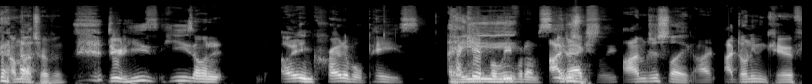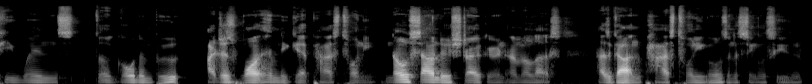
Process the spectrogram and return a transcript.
i'm not tripping Dude, he's he's on an, an incredible pace. I can't believe what I'm seeing. just- actually, i'm just like I, I don't even care if he wins the golden boot i just want him to get past 20 no sounders striker in mls has gotten past 20 goals in a single season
